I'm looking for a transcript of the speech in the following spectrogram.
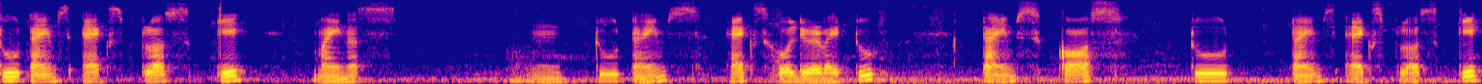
2 times x plus k minus um, 2 times x whole divided by 2 times cos 2 times x plus k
